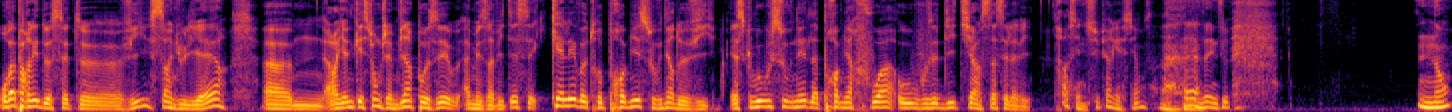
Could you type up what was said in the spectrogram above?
On va parler de cette euh, vie singulière. Euh, alors il y a une question que j'aime bien poser à mes invités, c'est quel est votre premier souvenir de vie? Est-ce que vous vous souvenez de la première fois où vous vous êtes dit tiens ça c'est la vie? Oh, c'est une super question. Ça. C'est une super- Non,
